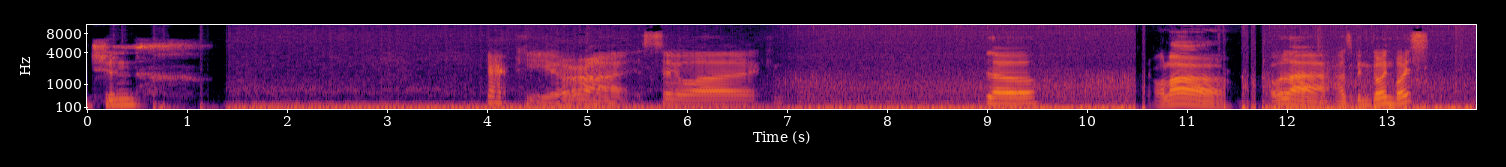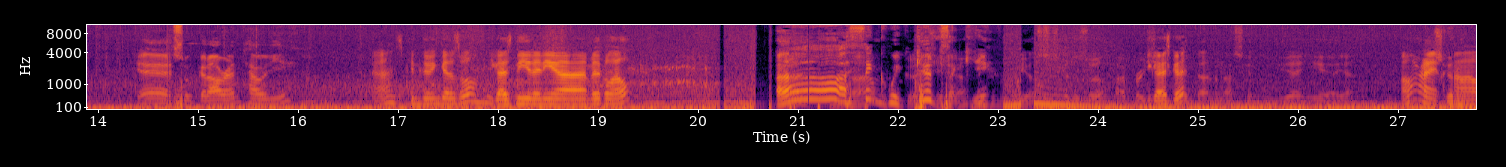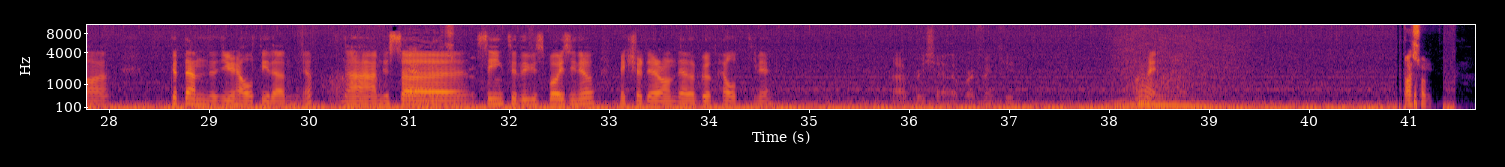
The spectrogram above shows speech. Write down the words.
Agent. Jackie, alright. So, uh. Hello. Hola. Hola. How's it been going, boys? Yeah, so good our end. How are you? Yeah, it's been doing good as well. You guys need any uh, medical help? Uh, I No, think I'm we good, good, you know, thank you. I think everybody else is good as well. I appreciate guys good? coming down and asking. Yeah, yeah, yeah. Alright. Uh, good then that you're healthy then. Yep. Nah, I'm just uh, Yeah, yeah, it's all good. seeing to these boys, you know, make sure they're on their good health, you know. I appreciate that, bro. Thank you. Alright. Nice one.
